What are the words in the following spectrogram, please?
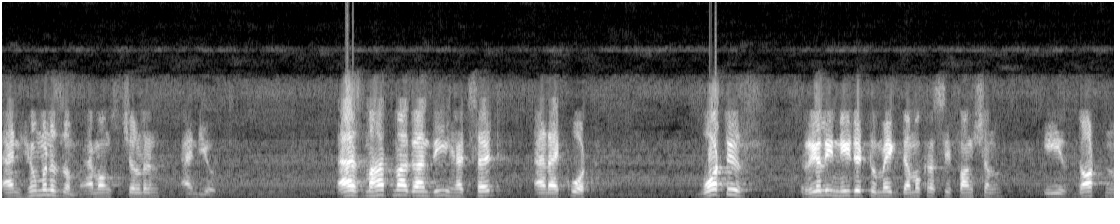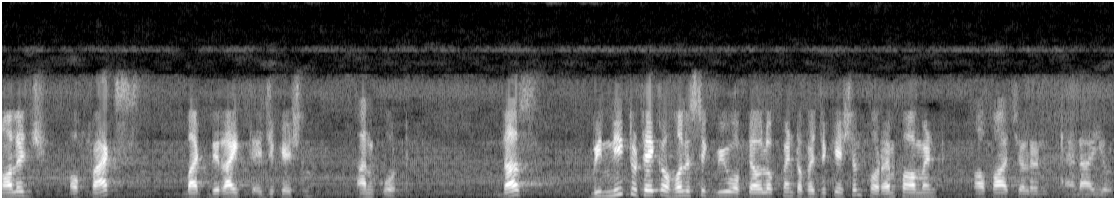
and humanism amongst children and youth. As Mahatma Gandhi had said, and I quote, what is really needed to make democracy function is not knowledge of facts, but the right education, unquote. Thus, we need to take a holistic view of development of education for empowerment of our children and our youth.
